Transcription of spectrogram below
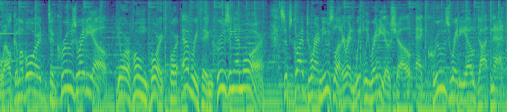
Welcome aboard to Cruise Radio, your home port for everything cruising and more. Subscribe to our newsletter and weekly radio show at cruiseradio.net.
